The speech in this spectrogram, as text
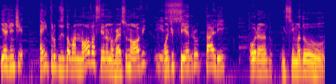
e a gente é introduzido a uma nova cena no verso 9, Isso. onde Pedro tá ali orando em cima do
